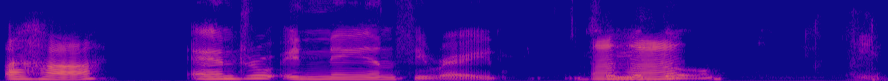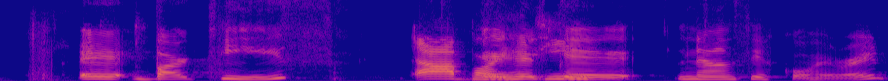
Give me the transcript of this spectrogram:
Ajá. Andrew y Nancy, right? Son los ujú. dos. Eh, Bartiz Ah, es el que Nancy escoge, right?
